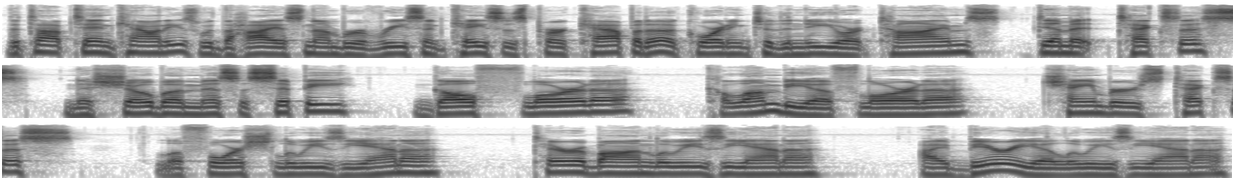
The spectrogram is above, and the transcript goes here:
The top 10 counties with the highest number of recent cases per capita, according to the New York Times Dimmit, Texas, Neshoba, Mississippi, Gulf, Florida, Columbia, Florida, Chambers, Texas, Lafourche, Louisiana, Terrebonne, Louisiana, Iberia, Louisiana,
